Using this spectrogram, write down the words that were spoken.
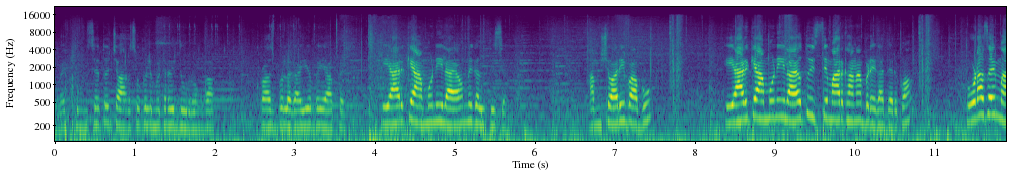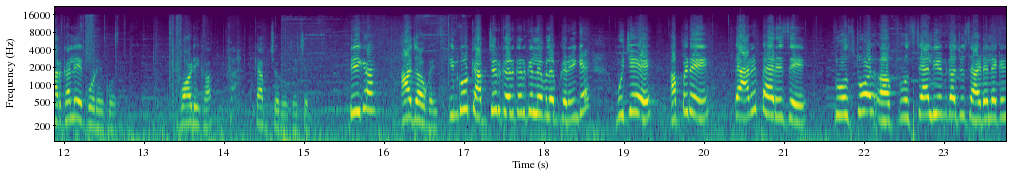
भाई तुमसे तो 400 किलोमीटर ही दूर रहूँगा। क्रॉस बो लगाइयो भाई यहाँ पे यार के आमो नहीं लाया हूँ मैं गलती से। हम सॉरी बाबू। यार के आमो नहीं लाया तो इससे मार खाना पड़ेगा तेरे को थोड़ा सा ही मार खा ले एक और एक और। बॉडी का। कैप्चर हो जाए चल। ठीक है, आ जाओ गाइस इनको कैप्चर कर करके लेवलअप करेंगे। मुझे अपने प्यारे प्यारे से प्रोस्टोल प्रोस्टेलियन का जो सैडल है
